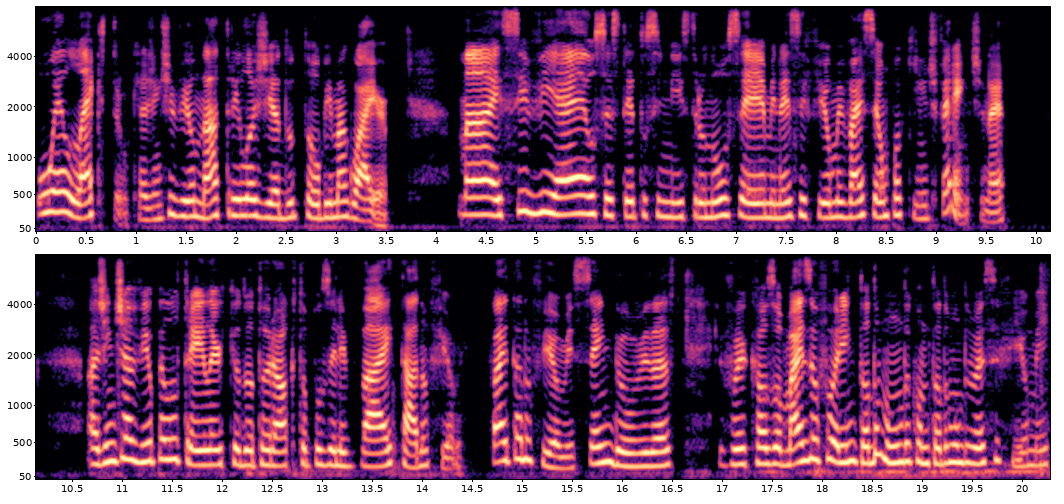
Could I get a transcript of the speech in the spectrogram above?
o Electro, que a gente viu na trilogia do Tobey Maguire. Mas se vier o Sexteto Sinistro no UCM nesse filme, vai ser um pouquinho diferente, né? A gente já viu pelo trailer que o Dr. Octopus ele vai estar tá no filme. Vai estar tá no filme, sem dúvidas. E foi causou mais euforia em todo mundo quando todo mundo viu esse filme,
